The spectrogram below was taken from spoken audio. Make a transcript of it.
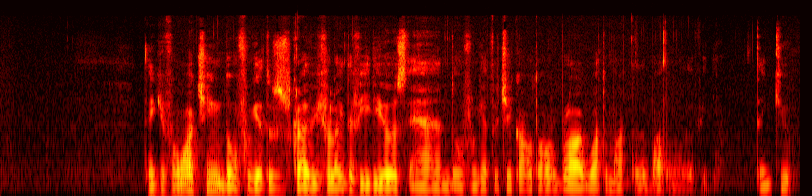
Thank you for watching. Don't forget to subscribe if you like the videos and don't forget to check out our blog watermarked at the bottom of the video. Thank you.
